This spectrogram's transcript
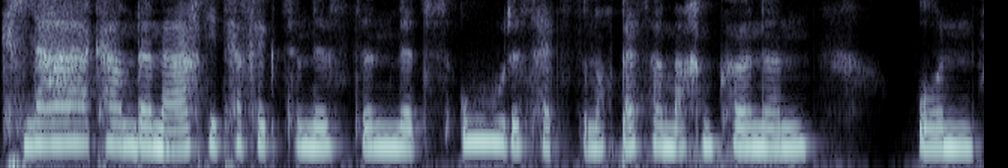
klar kam danach die Perfektionistin mit, uh, das hättest du noch besser machen können. Und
